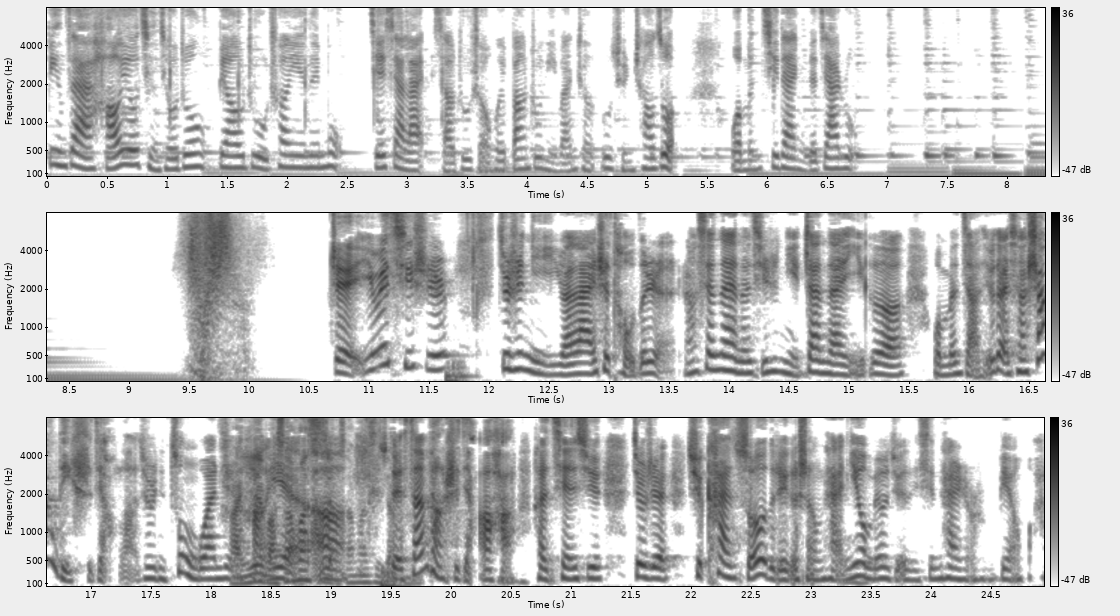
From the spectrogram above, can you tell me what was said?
并在好友请求中标注“创业内幕”。接下来，小助手会帮助你完成入群操作。我们期待你的加入。对，因为其实就是你原来是投资人，然后现在呢，其实你站在一个我们讲有点像上帝视角了，就是你纵观这个行业吧行业三方视角啊，三方视角对三方视角啊，好，很谦虚，就是去看所有的这个生态。你有没有觉得你心态上有什么变化？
